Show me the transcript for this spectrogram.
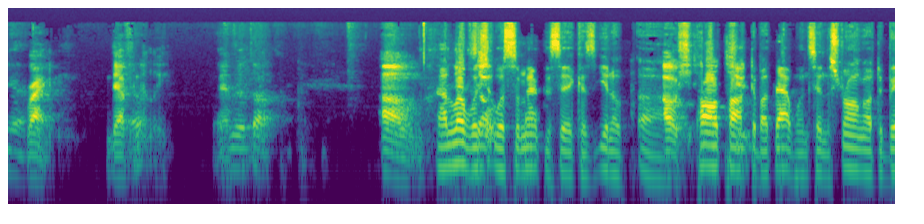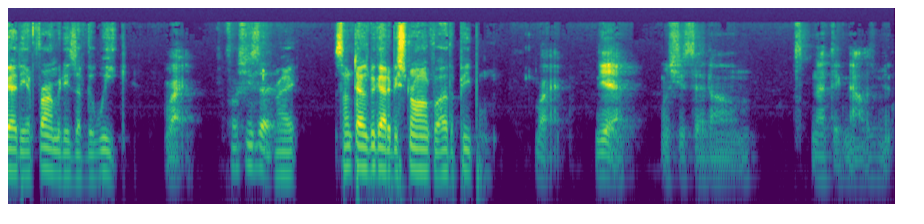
yeah. Right. Definitely. That's real talk. Um. I love what, So- what Samantha said because you know uh, Oh, she- Paul she- talked about that one, saying the strong ought to bear the infirmities of the weak. Right. What she said. Right. Sometimes we got to be strong for other people. Right. Yeah. When she said, um, not the acknowledgement.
